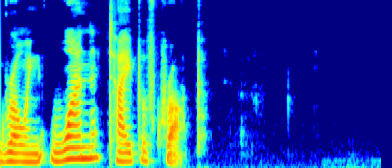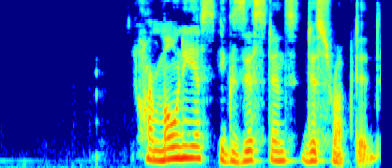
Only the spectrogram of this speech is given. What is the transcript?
growing one type of crop. Harmonious existence disrupted.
